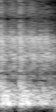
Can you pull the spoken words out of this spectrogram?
you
